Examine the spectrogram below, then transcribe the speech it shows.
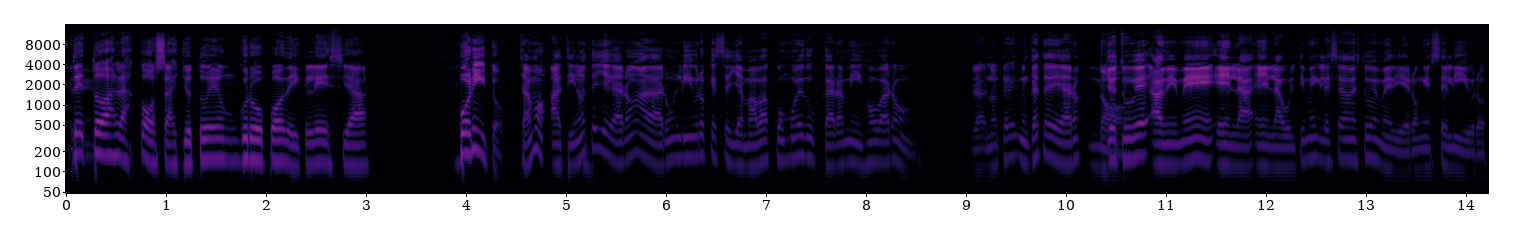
de todas las cosas, yo tuve un grupo de iglesia bonito. Chamo, ¿a ti no te llegaron a dar un libro que se llamaba Cómo educar a mi hijo varón? ¿No te- ¿Nunca te llegaron? No. Yo tuve, a mí me, en la, en la última iglesia donde estuve me dieron ese libro.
